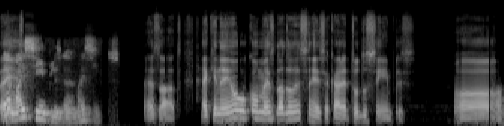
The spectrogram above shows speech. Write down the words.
é, é mais simples, né? Mais simples. Exato. É que nem o começo da adolescência, cara. É tudo simples. Ó. Oh.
